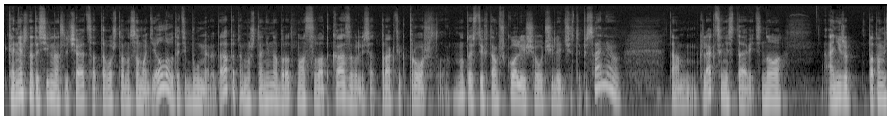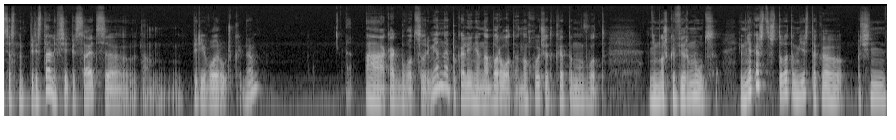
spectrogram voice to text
конечно, это сильно отличается от того, что оно само делало, вот эти бумеры, да, потому что они, наоборот, массово отказывались от практик прошлого. Ну, то есть их там в школе еще учили чистописанию, там кляксы не ставить, но они же потом, естественно, перестали все писать э, там перьевой ручкой, да. А как бы вот современное поколение, наоборот, оно хочет к этому вот немножко вернуться. И мне кажется, что в этом есть такая очень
